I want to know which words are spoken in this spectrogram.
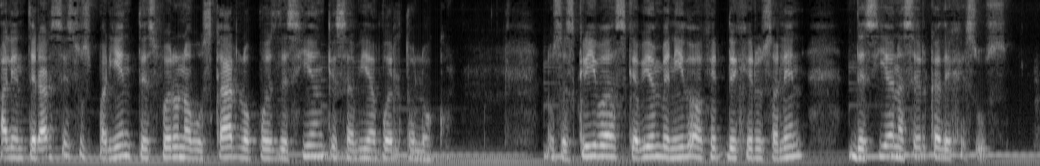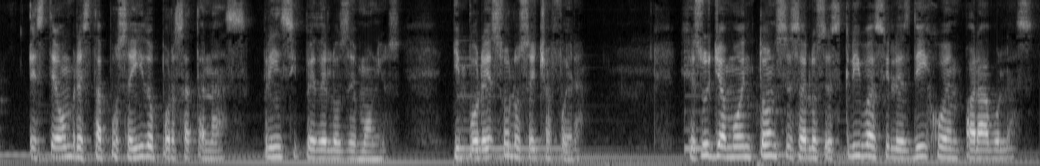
Al enterarse sus parientes fueron a buscarlo, pues decían que se había vuelto loco. Los escribas que habían venido de Jerusalén decían acerca de Jesús, Este hombre está poseído por Satanás, príncipe de los demonios, y por eso los echa fuera. Jesús llamó entonces a los escribas y les dijo en parábolas,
